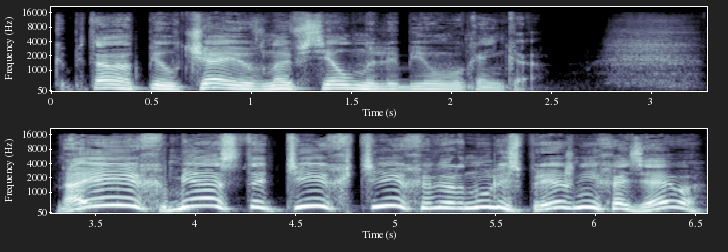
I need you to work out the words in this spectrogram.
Капитан отпил чаю и вновь сел на любимого конька. На их место тихо-тихо вернулись прежние хозяева.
